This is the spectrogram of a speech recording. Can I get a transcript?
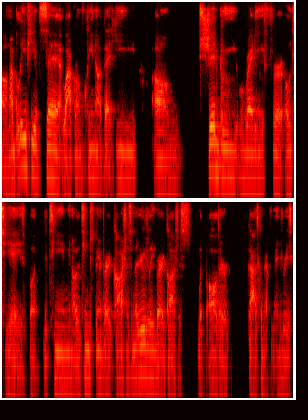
Um, I believe he had said at locker room cleanout that he um, should be ready for OTAs, but the team, you know, the team's been very cautious, and they're usually very cautious with all their guys coming back from injuries.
